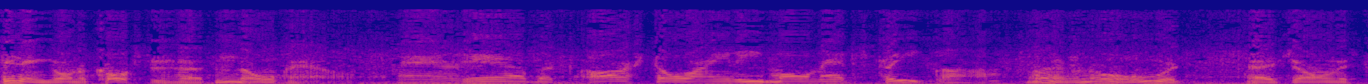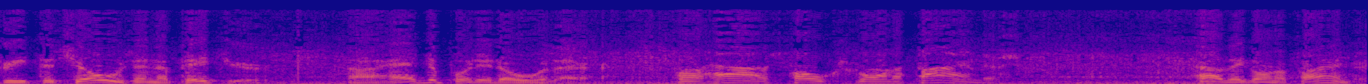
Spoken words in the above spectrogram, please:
It ain't going to cost us nothing, nohow. Yeah, but our store ain't even on that street, Lum. I don't know, but that's the only street that shows in the picture. I had to put it over there. Well, how's folks going to find us? How are they going to find us?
